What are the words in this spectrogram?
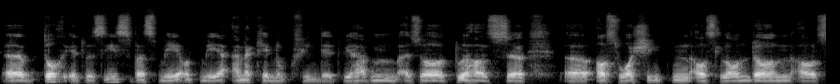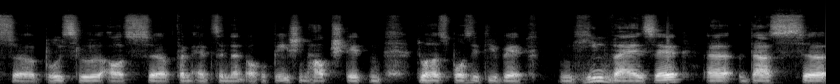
äh, doch etwas ist, was mehr und mehr Anerkennung findet. Wir haben also durchaus äh, aus Washington, aus London, aus Brüssel, aus von einzelnen europäischen Hauptstädten durchaus positive Hinweise, äh, dass äh,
